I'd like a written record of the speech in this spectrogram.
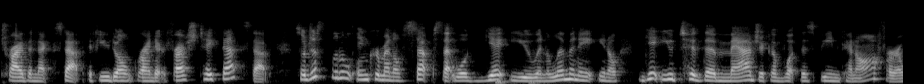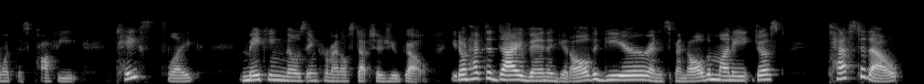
try the next step. If you don't grind it fresh, take that step. So just little incremental steps that will get you and eliminate, you know, get you to the magic of what this bean can offer and what this coffee tastes like, making those incremental steps as you go. You don't have to dive in and get all the gear and spend all the money. Just test it out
